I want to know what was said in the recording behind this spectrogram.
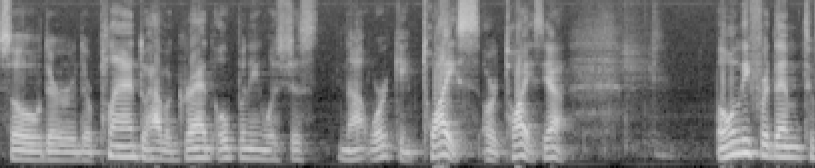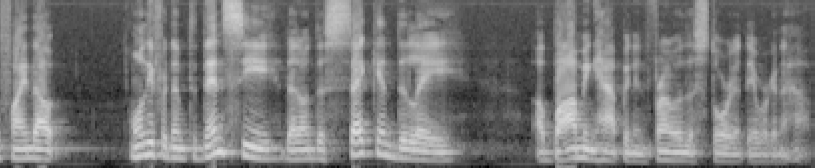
so their, their plan to have a grand opening was just not working. Twice, or twice, yeah. Only for them to find out, only for them to then see that on the second delay, a bombing happened in front of the store that they were going to have.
